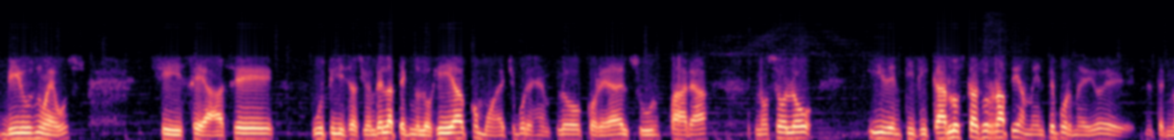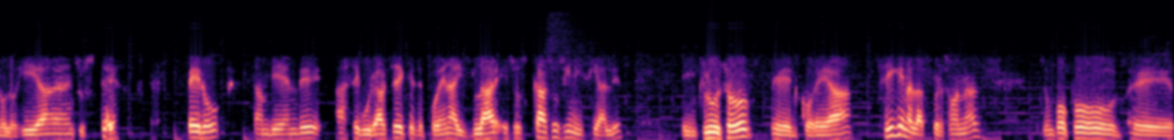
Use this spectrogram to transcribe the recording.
virus nuevos, si se hace utilización de la tecnología, como ha hecho, por ejemplo, Corea del Sur, para no solo identificar los casos rápidamente por medio de, tecnología en sus tests, pero también de asegurarse de que se pueden aislar esos casos iniciales. Incluso en Corea siguen a las personas, es un poco eh,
